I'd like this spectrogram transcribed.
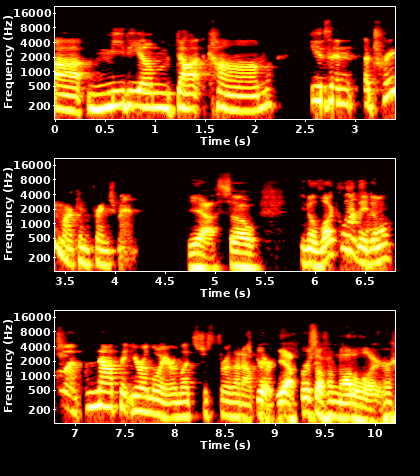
uh, medium.com isn't a trademark infringement. Yeah so you know luckily not, they don't not that you're a lawyer. Let's just throw that out sure. there. Yeah first off i'm not a lawyer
